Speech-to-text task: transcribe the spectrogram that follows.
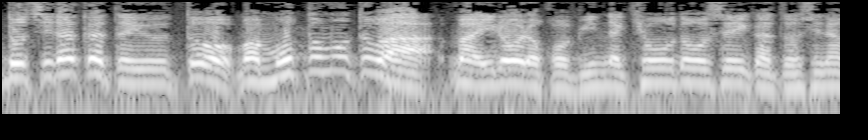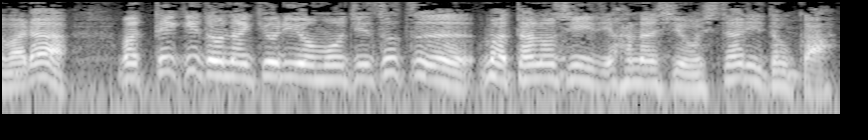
どちらかというと、まあ、もともとは、まあ、いろいろこうみんな共同生活をしながら、まあ、適度な距離を持ちつつ、まあ、楽しい話をしたりとか、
